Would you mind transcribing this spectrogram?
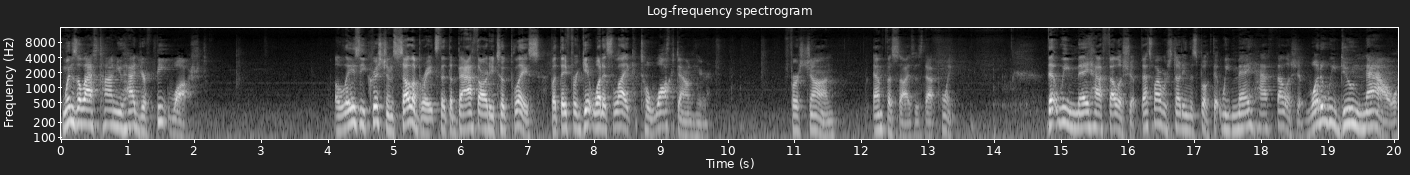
When's the last time you had your feet washed? A lazy Christian celebrates that the bath already took place, but they forget what it's like to walk down here. 1 John emphasizes that point. That we may have fellowship. That's why we're studying this book, that we may have fellowship. What do we do now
